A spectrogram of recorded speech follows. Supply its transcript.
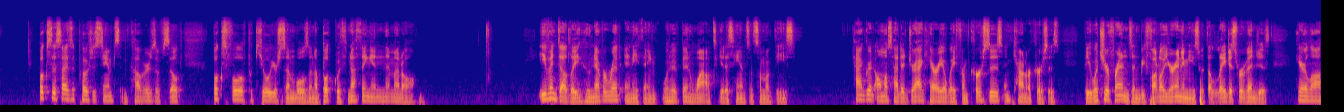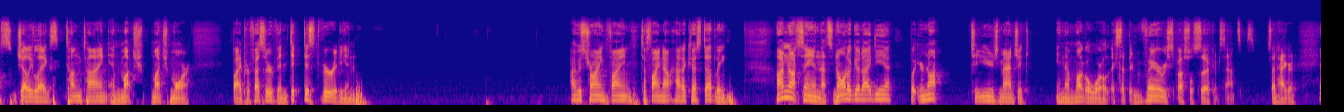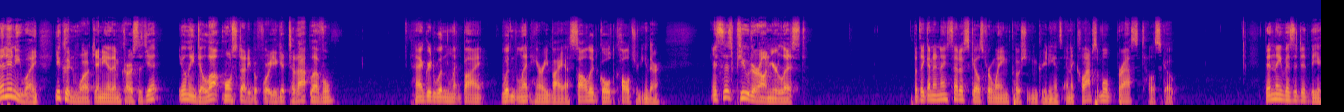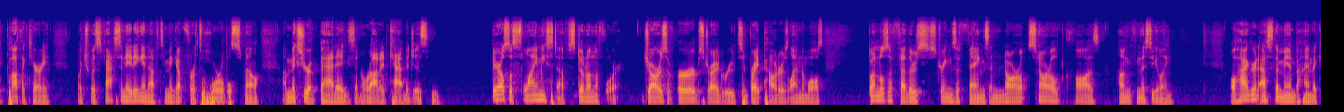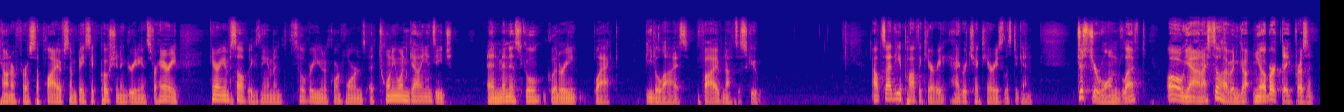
Books the size of postage stamps and covers of silk, books full of peculiar symbols, and a book with nothing in them at all. Even Dudley, who never read anything, would have been wild to get his hands on some of these. Hagrid almost had to drag Harry away from curses and counter curses. Bewitch your friends and befuddle your enemies with the latest revenges, hair loss, jelly legs, tongue tying, and much, much more. By Professor Vindictus Viridian. I was trying find, to find out how to kiss Dudley. I'm not saying that's not a good idea, but you're not to use magic in the muggle world except in very special circumstances, said Hagrid. And anyway, you couldn't work any of them curses yet. You'll need a lot more study before you get to that level. Hagrid wouldn't let buy wouldn't let Harry buy a solid gold cauldron either. It says pewter on your list. But they got a nice set of skills for weighing potion ingredients and a collapsible brass telescope. Then they visited the apothecary, which was fascinating enough to make up for its horrible smell, a mixture of bad eggs and rotted cabbages. Barrels of slimy stuff stood on the floor. Jars of herbs, dried roots, and bright powders lined the walls. Bundles of feathers, strings of fangs, and gnarled, snarled claws hung from the ceiling. While Hagrid asked the man behind the counter for a supply of some basic potion ingredients for Harry, Harry himself examined silver unicorn horns at 21 galleons each, and minuscule, glittery, black beetle eyes, five knots a scoop. Outside the apothecary, Hagrid checked Harry's list again. Just your wand left. Oh, yeah, and I still haven't gotten you a birthday present.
